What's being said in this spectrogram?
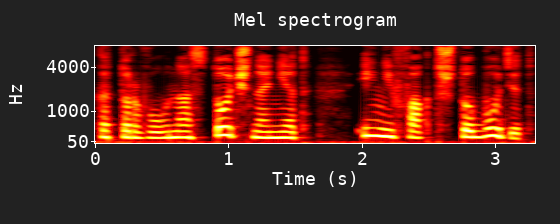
которого у нас точно нет — и не факт, что будет.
